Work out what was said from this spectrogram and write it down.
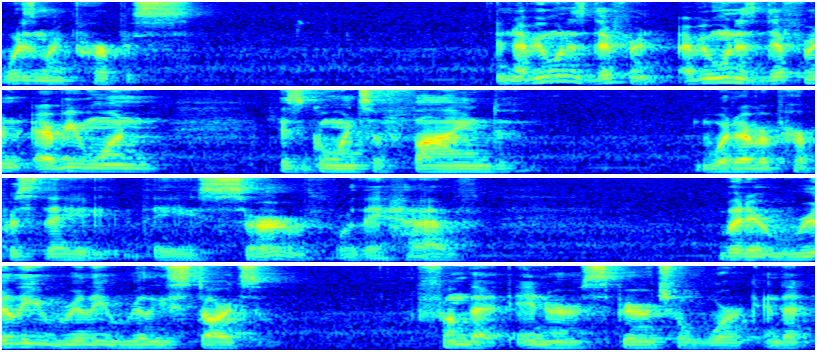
What is my purpose? And everyone is different. Everyone is different. Everyone is going to find whatever purpose they they serve or they have. But it really, really, really starts from that inner spiritual work and that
